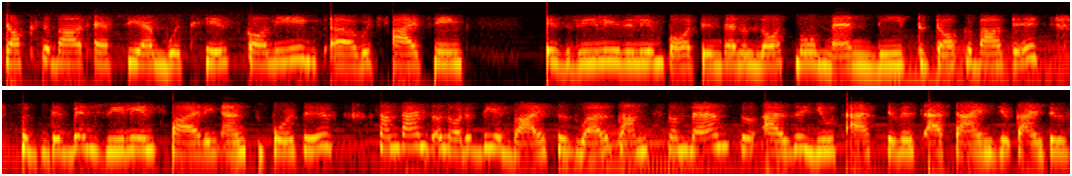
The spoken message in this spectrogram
talks about FGM with his colleagues, uh, which I think is really, really important and a lot more men need to talk about it. So they've been really inspiring and supportive. Sometimes a lot of the advice as well comes from them. So as a youth activist, at times you're kind of,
